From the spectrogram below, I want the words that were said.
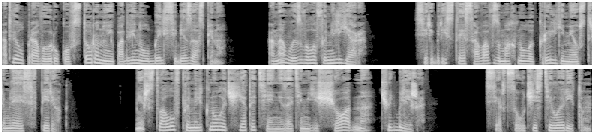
отвел правую руку в сторону и подвинул Бель себе за спину. Она вызвала фамильяра. Серебристая сова взмахнула крыльями, устремляясь вперед. Меж стволов промелькнула чья-то тень, затем еще одна, чуть ближе. Сердце участило ритм.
